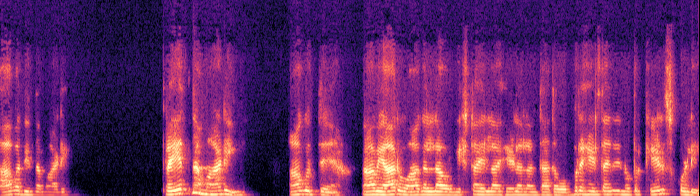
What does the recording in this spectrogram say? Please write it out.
ಭಾವದಿಂದ ಮಾಡಿ, ಪ್ರಯತ್ನ ಮಾಡಿ ಆಗುತ್ತೆ. ನಾವ್ ಯಾರು ಆಗಲ್ಲ, ಅವ್ರಿಗೆ ಇಷ್ಟ ಇಲ್ಲ, ಹೇಳಲ್ಲ ಅಂತ ಅಥವಾ ಒಬ್ರು ಹೇಳ್ತಾ ಇದ್ರೆ ಇನ್ನೊಬ್ರು ಕೇಳಿಸ್ಕೊಳ್ಳಿ.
